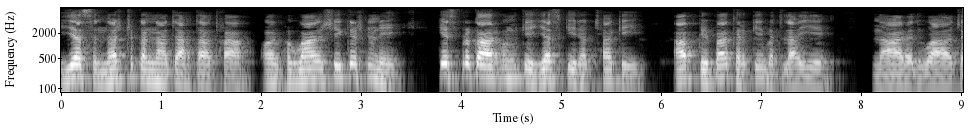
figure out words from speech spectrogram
यश नष्ट करना चाहता था? और भगवान श्री कृष्ण ने किस प्रकार उनके यश की रक्षा की? आप कृपा करके बतलाइए। नारद वाच।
